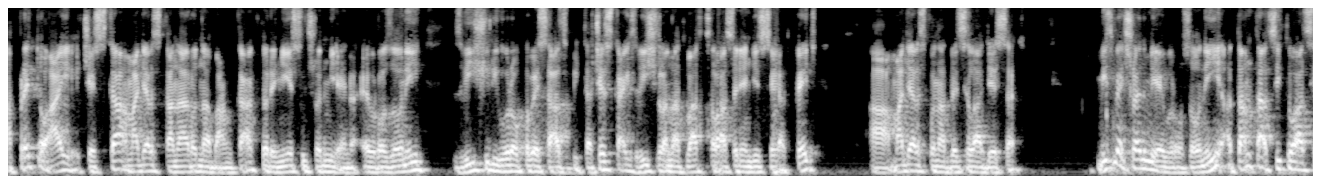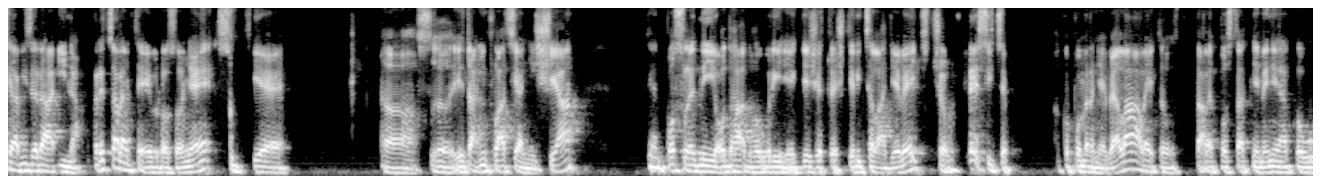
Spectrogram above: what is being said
a preto aj Česká a Maďarská národná banka, ktoré nie sú členmi eurozóny, zvýšili úrokové sázby. Tá Česká ich zvýšila na 2,75 a Maďarsko na 2,10. My sme členmi eurozóny a tam tá situácia vyzerá inak. Predsa len v tej eurozóne sú tie, je tá inflácia nižšia. Ten posledný odhad hovorí niekde, že to je 4,9, čo je síce ako pomerne veľa, ale je to stále podstatne menej ako v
